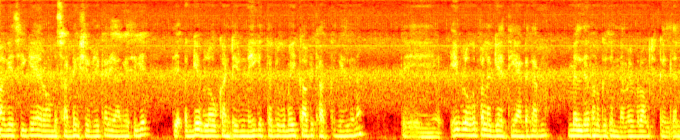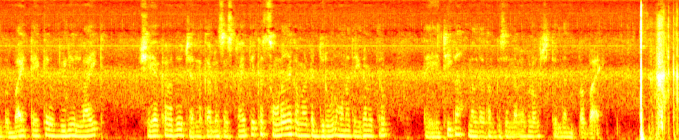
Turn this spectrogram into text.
ਆ ਗਏ ਸੀਗੇ ਅਰਾਊਂਡ 6:30 ਵਜੇ ਘਰੇ ਆ ਗਏ ਸੀਗੇ ਤੇ ਅੱਗੇ ਵਲੌਗ ਕੰਟੀਨਿਊ ਨਹੀਂ ਕੀਤਾ ਕਿਉਂਕਿ ਬਾਈ ਕਾਫੀ ਥੱਕ ਗਏ ਸੀ ਨਾ। ਤੇ ਇਹ ਵਲੌਗ ਆਪਾਂ ਲੱਗੇ ਇੱਥੇ ਐਂਡ ਕਰਨ। ਮਿਲਦੇ ਤੁਹਾਨੂੰ ਕਿਸੇ ਨਵੇਂ ਵਲੌਗ ਚ। Till then bye take care video like share ਕਰ ਦਿਓ ਚੈਨਲ ਕਰ ਲਓ ਸਬਸਕ੍ਰਾਈਬ ਤੇ ਇੱਕ ਸੋਹਣਾ ਜਿਹਾ ਕਮੈਂਟ ਜ਼ਰੂਰ ਹੋਣਾ ਚਾਹੀਦਾ ਮਿੱਤਰੋ। ਤੇ ਠੀਕ ਆ, ਮਿਲਦਾ ਤੁਹਾਨੂੰ ਕਿਸੇ ਨਵੇਂ ਵਲੌਗ ਚ। ਟਿਲ ਦੈਨ ਬਾਏ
